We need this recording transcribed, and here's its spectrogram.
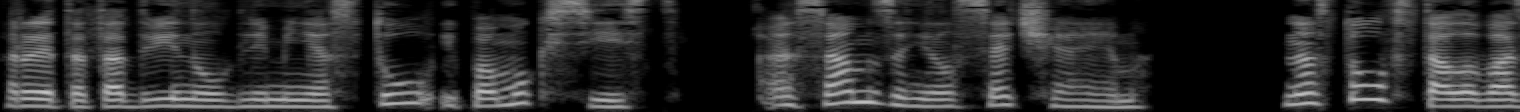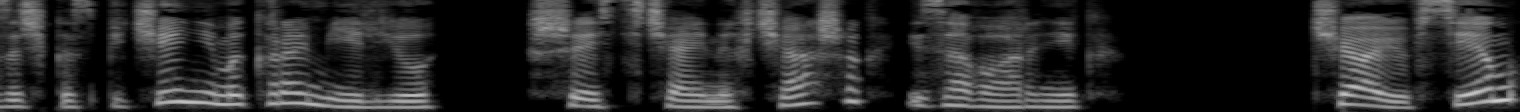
Ред отодвинул для меня стул и помог сесть, а сам занялся чаем. На стол встала вазочка с печеньем и карамелью, шесть чайных чашек и заварник. «Чаю всем?»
